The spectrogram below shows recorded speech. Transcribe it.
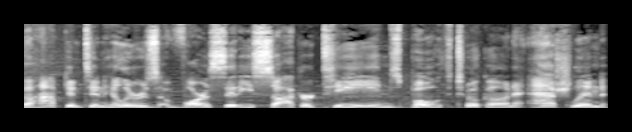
The Hopkinton Hillers varsity soccer teams both took on Ashland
